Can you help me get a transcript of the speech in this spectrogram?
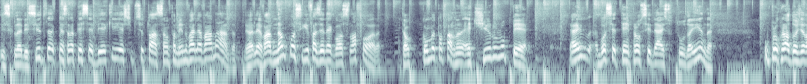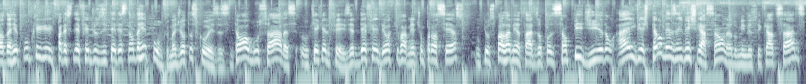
esclarecido está começando a perceber que esse tipo de situação também não vai levar a nada. Vai levar a não conseguir fazer negócio lá fora. Então, como eu estou falando, é tiro no pé. Aí você tem para auxiliar isso tudo ainda o Procurador-Geral da República que parece que defende os interesses não da República, mas de outras coisas. Então, Augusto Aras, o que, que ele fez? Ele defendeu arquivamento de um processo em que os parlamentares da oposição pediram a pelo menos a investigação né, do ministro Ricardo Salles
